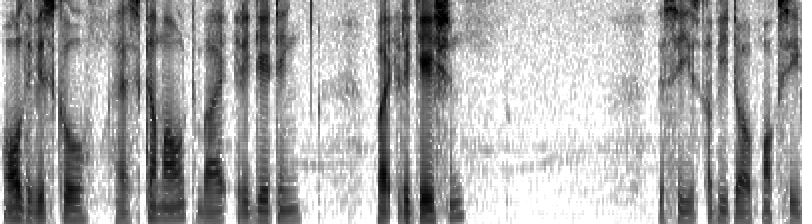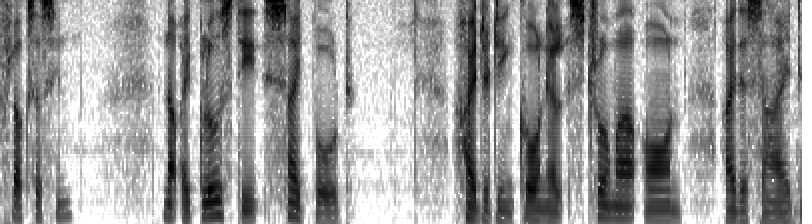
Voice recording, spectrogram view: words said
All the visco has come out by irrigating by irrigation. This is a bit of moxifloxacin. Now I close the side port hydrating corneal stroma on either side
